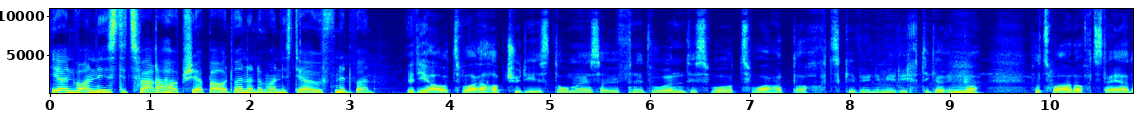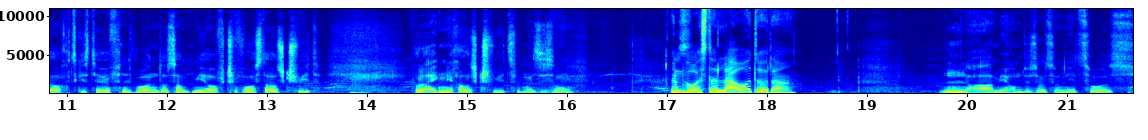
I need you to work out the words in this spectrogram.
Ja, und wann ist die Zwarer Hauptschule erbaut worden oder wann ist die eröffnet worden? Ja, die Zwarer Hauptschule die ist damals eröffnet worden, das war 82, wenn ich mich richtig erinnere. So 82, 83 ist die eröffnet worden, da sind wir oft schon fast ausgeschwült. Oder eigentlich ausgeschwült, so muss ich sagen. Und war es da laut, oder? Nein, wir haben das also nicht so als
